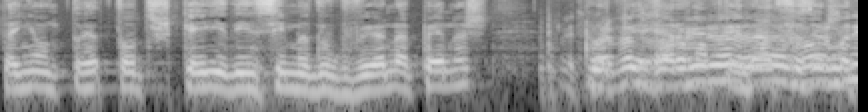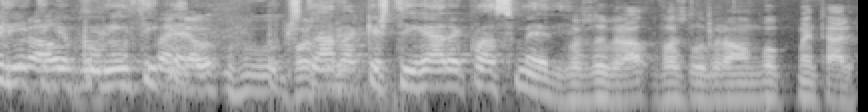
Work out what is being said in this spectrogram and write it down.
tenham todos caído em cima do governo apenas porque era uma oportunidade de fazer uma crítica política que estava a castigar a classe média. Voz liberal, voz liberal é um bom comentário.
